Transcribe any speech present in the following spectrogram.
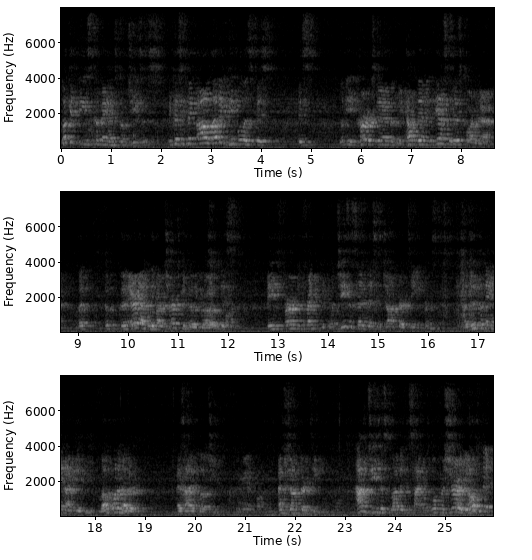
look at these commands from Jesus. Because you think, oh, loving people is, is, is let me encourage them and let me help them. And yes, it is part of that. But the, the area I believe our church could really grow is being firm and frank with people. When Jesus said this in John 13, for instance, a new command I give you love one another as I have loved you. That's John 13. How did Jesus love his disciples? Well, for sure, the ultimate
